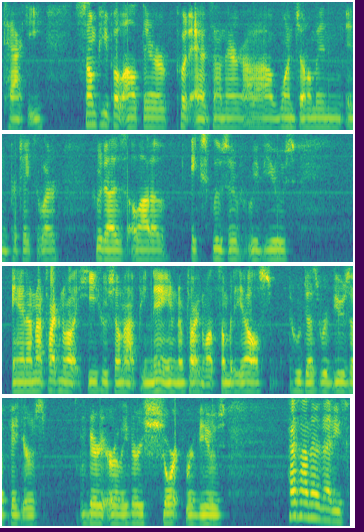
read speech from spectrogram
tacky. Some people out there put ads on there. Uh, one gentleman in particular who does a lot of exclusive reviews. And I'm not talking about he who shall not be named. I'm talking about somebody else who does reviews of figures very early, very short reviews. Has on there that he's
